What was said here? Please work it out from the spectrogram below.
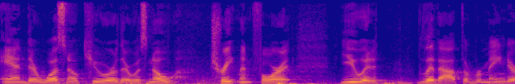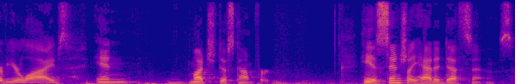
and there was no cure, there was no treatment for it you would live out the remainder of your lives in much discomfort. He essentially had a death sentence.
